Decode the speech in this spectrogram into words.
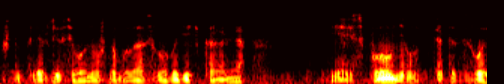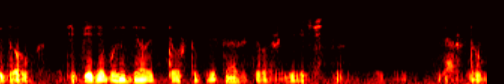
что прежде всего нужно было освободить короля. Я исполнил этот свой долг. Теперь я буду делать то, что прикажете, Ваше Величество. Я жду.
